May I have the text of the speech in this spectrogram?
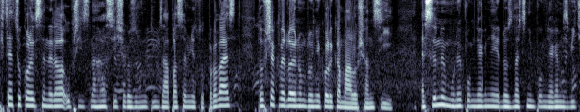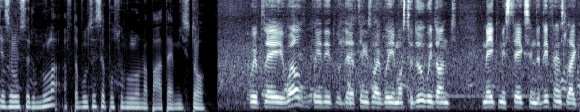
FC cokoliv se nedala upřít snaha s již rozhodnutým zápasem něco provést, to však vedlo jenom do několika málo šancí. SN Muni poměrně jednoznačným poměrem zvítězilo 7-0 a v tabulce se posunulo na páté místo. We play well, we did the things what we must to do, we don't make mistakes in the defense like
